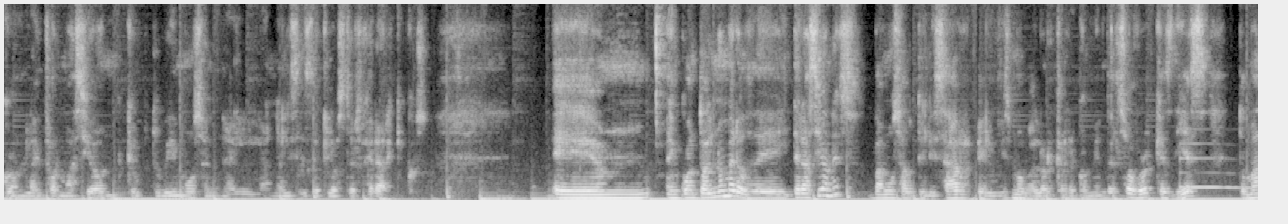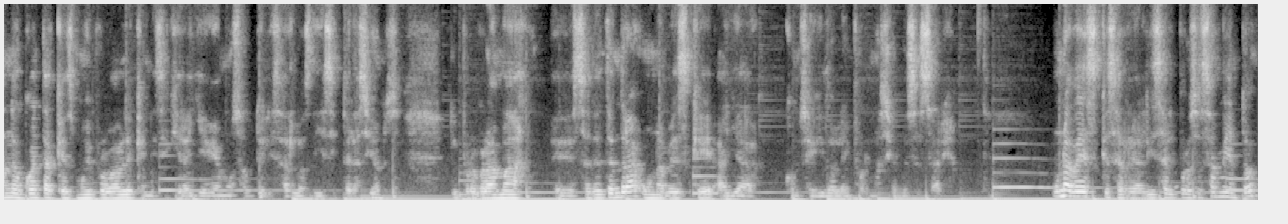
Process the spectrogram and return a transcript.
con la información que obtuvimos en el análisis de clústeres jerárquicos. Em, en cuanto al número de iteraciones, vamos a utilizar el mismo valor que recomienda el software, que es 10, tomando en cuenta que es muy probable que ni siquiera lleguemos a utilizar las 10 iteraciones. El programa eh, se detendrá una vez que haya conseguido la información necesaria. Una vez que se realiza el procesamiento,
